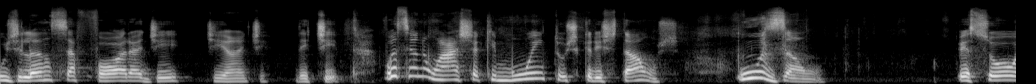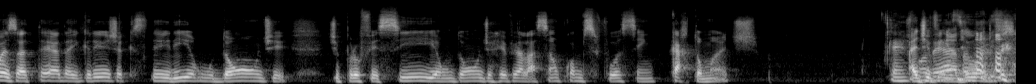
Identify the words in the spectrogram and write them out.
os lança fora de diante de ti. Você não acha que muitos cristãos usam pessoas até da igreja que teriam o dom de, de profecia, um dom de revelação, como se fossem cartomantes. Adivinhadores.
